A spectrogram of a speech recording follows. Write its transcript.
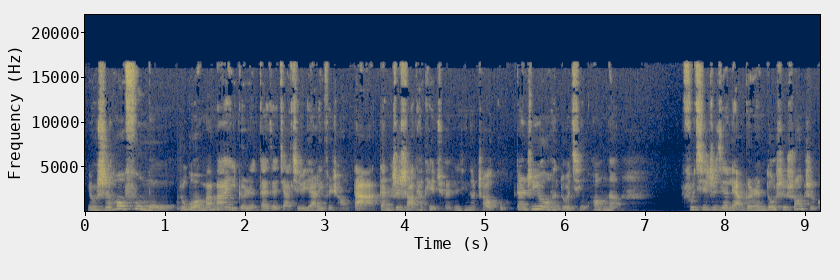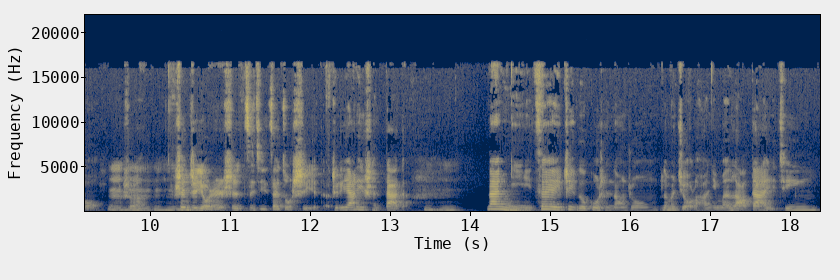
有时候父母如果妈妈一个人待在家，其实压力非常大，但至少她可以全身心的照顾。但是又有很多情况呢，夫妻之间两个人都是双职工，嗯是吧？甚至有人是自己在做事业的，这个压力是很大的。嗯哼，那你在这个过程当中那么久了哈，你们老大已经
